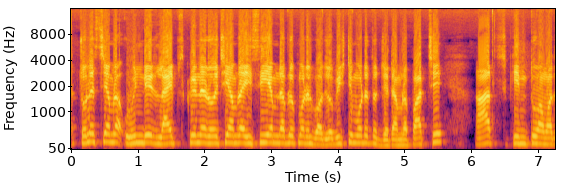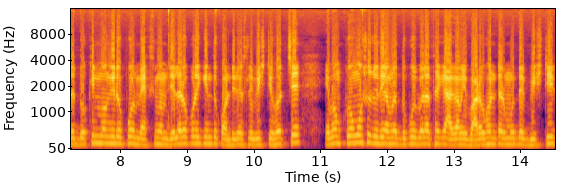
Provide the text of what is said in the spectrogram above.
চলে এসেছি আমরা উইন্ডের লাইভ স্ক্রিনে রয়েছি। আমরা ইসিএমডাব্লিউ ইসি মডেল বজ্র বৃষ্টি মোডে তো যেটা আমরা পাচ্ছি আজ কিন্তু আমাদের দক্ষিণবঙ্গের ওপর ম্যাক্সিমাম জেলার ওপরেই কিন্তু কন্টিনিউয়াসলি বৃষ্টি হচ্ছে এবং ক্রমশ যদি আমরা দুপুরবেলা থেকে আগামী বারো ঘণ্টার মধ্যে বৃষ্টির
